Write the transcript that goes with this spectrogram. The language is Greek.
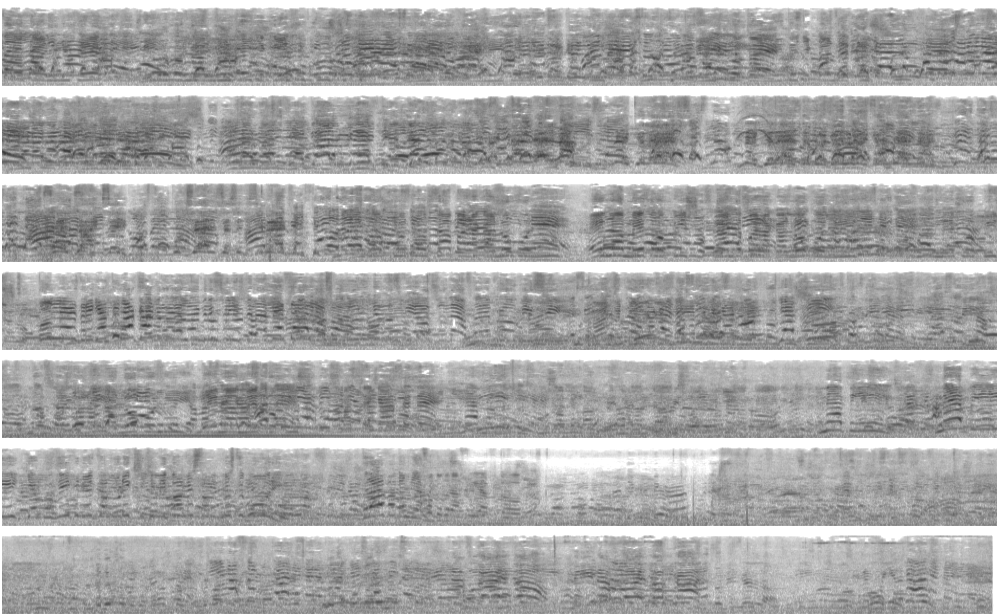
κοπέλα, τι Μην κάνετε. προκαλείτε και κάντε πίσω. Μην προκαλείτε και κάντε πίσω. Πιο μπροστά παρακαλώ πολύ. Ένα μέτρο πίσω. Κάντε παρακαλώ πολύ. Ένα μέτρο πίσω. Πάμε. Γιατί να κάνουμε ένα μέτρο πίσω, δεν κατάλαβα. Αυτό είναι προβολή. Κάντε παρακαλώ Γιατί. Παρακαλώ πολύ. Ένα μέτρο πίσω. Με απειλεί. Με απειλεί και μου δείχνει ότι θα μου ρίξει χημικό μες στο- μες στην μούρη. Τράβα το μια φωτογραφία αυτό. Τι είναι αυτό που κάνετε ρε μάγκες, γιατί είναι Αυτό εδώ! Τι είναι αυτό εδώ καν! Τι κάνετε.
